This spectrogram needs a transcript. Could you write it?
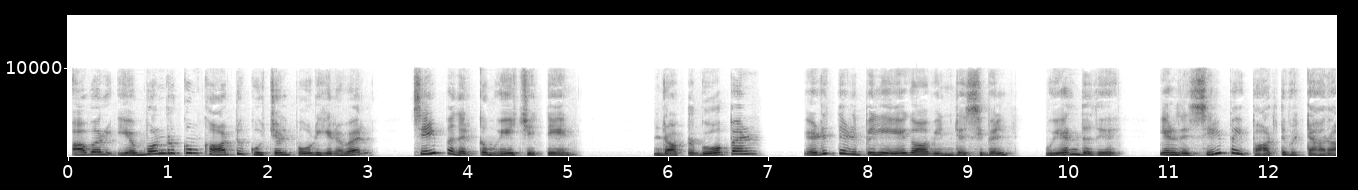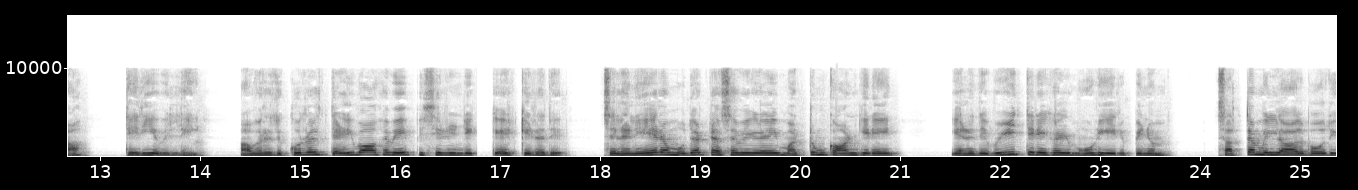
அவர் எவ்வொன்றுக்கும் காட்டுக்கூச்சல் போடுகிறவர். சிரிப்பதற்கு முயற்சித்தேன். டாக்டர் கோபன் எடுத்தெடுப்பில் ஏகாவின் டெசிபல் உயர்ந்தது. எனது சிரிப்பை பார்த்து விட்டாரா தெரியவில்லை. அவரது குரல் தெளிவாகவே பிசிறின்றி கேட்கிறது. சில நேரம் உதட்டசைவுகளை மட்டும் காண்கிறேன். எனது விழித்திரைகள் மூடியிருப்பினும் சத்தமில்லாத போது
